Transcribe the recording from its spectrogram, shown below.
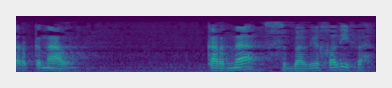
terkenal karena sebagai khalifah.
